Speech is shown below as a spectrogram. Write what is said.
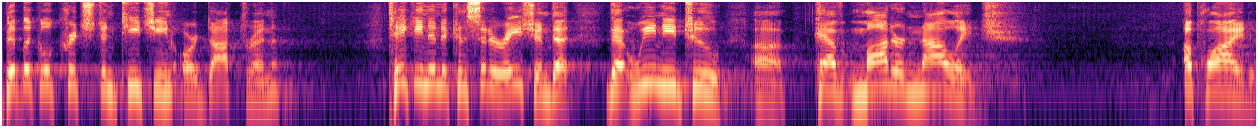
biblical Christian teaching or doctrine, taking into consideration that, that we need to uh, have modern knowledge applied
